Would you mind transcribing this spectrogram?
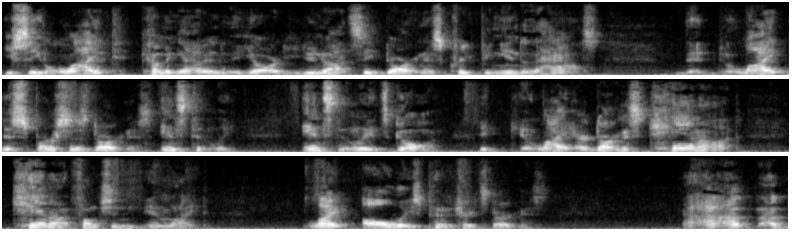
You see light coming out into the yard. You do not see darkness creeping into the house. Light disperses darkness instantly instantly it's gone. It, light or darkness cannot cannot function in light. Light always penetrates darkness. I, have I've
